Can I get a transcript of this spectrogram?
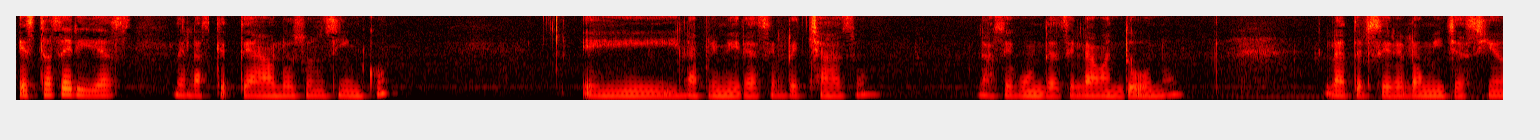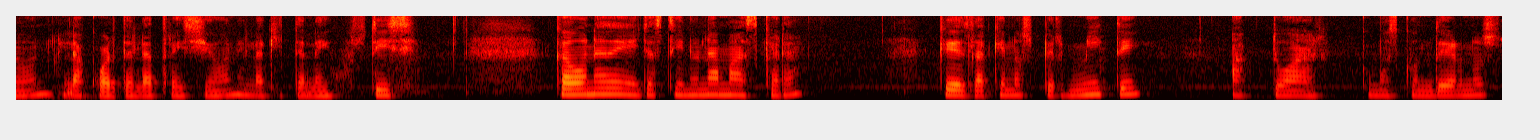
Estas heridas de las que te hablo son cinco. Eh, la primera es el rechazo, la segunda es el abandono, la tercera es la humillación, la cuarta es la traición y la quinta la injusticia. Cada una de ellas tiene una máscara que es la que nos permite actuar, como escondernos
